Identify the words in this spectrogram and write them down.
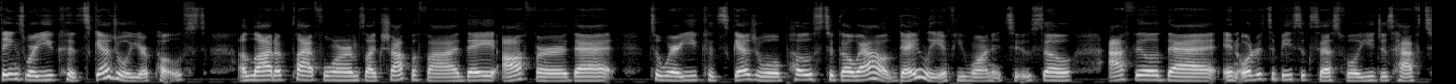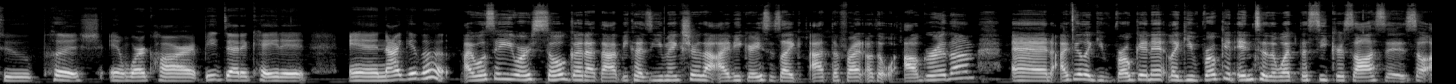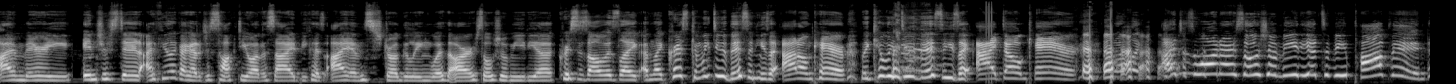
things where you could schedule your posts. A lot of platforms like Shopify, they offer that to where you could schedule posts to go out daily if you wanted to. So I feel that in order to be successful, you just have to push and work hard, be dedicated, and not give up. I will say you are so good at that because you make sure that Ivy Grace is like at the front of the algorithm. And I feel like you've broken it, like you've broken into the what the secret sauce is. So I'm very interested. I feel like I gotta just talk to you on the side because I am struggling with our social media. Chris is always like, I'm like, Chris, can we do this? And he's like, I don't care. Like, can we do this? And he's like, I don't care. And I'm like, I just want our social media to be popping.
